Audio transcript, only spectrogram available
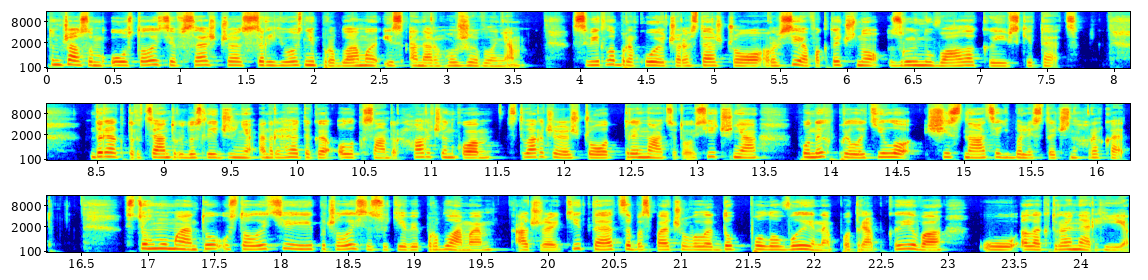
Тим часом у столиці все ще серйозні проблеми із енергоживленням. Світла бракує через те, що Росія фактично зруйнувала київський ТЕЦ. Директор центру дослідження енергетики Олександр Харченко стверджує, що 13 січня по них прилетіло 16 балістичних ракет. З цього моменту у столиці і почалися суттєві проблеми, адже ті ТЕЦ забезпечували до половини потреб Києва у електроенергії.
